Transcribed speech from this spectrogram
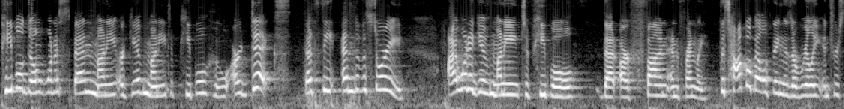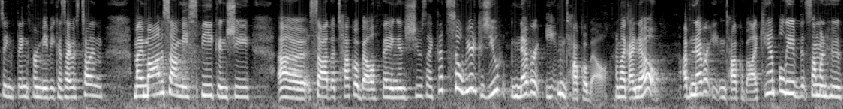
people don't want to spend money or give money to people who are dicks. That's the end of the story. I want to give money to people that are fun and friendly. The Taco Bell thing is a really interesting thing for me because I was telling, my mom saw me speak and she uh, saw the Taco Bell thing and she was like, that's so weird because you've never eaten Taco Bell. I'm like, I know. I've never eaten Taco Bell. I can't believe that someone who,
